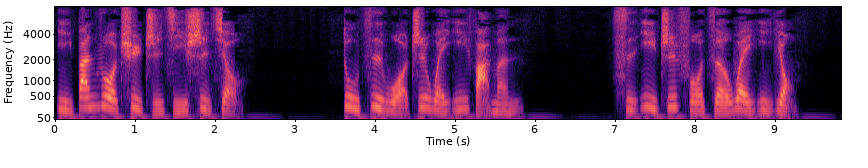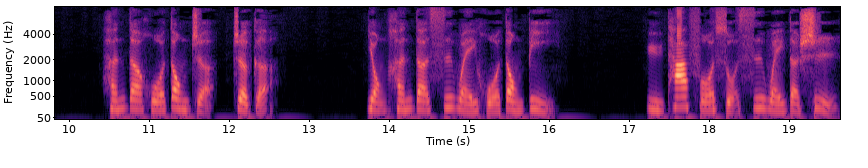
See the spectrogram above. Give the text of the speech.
以般若去直即是救。度自我之唯一法门，此意之佛则为义用恒的活动者。这个永恒的思维活动，必与他佛所思维的事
